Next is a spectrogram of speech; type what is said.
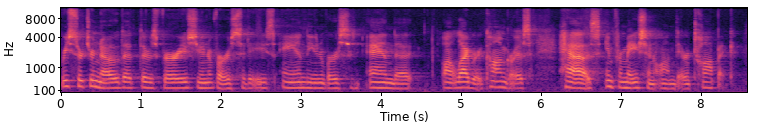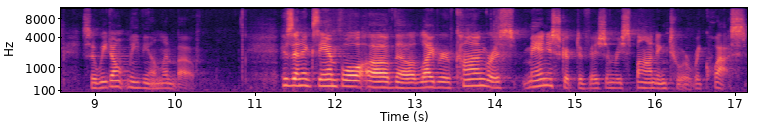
researcher know that there's various universities and the university and the uh, Library of Congress has information on their topic. So we don't leave you in limbo. Here's an example of the Library of Congress Manuscript Division responding to a request.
